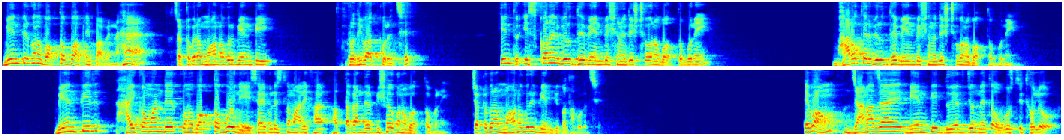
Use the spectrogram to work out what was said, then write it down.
বিএনপির কোনো বক্তব্য আপনি পাবেন না। হ্যাঁ চট্টগ্রাম মহানগর বিএনপি প্রতিবাদ করেছে। কিন্তু ইসকনের বিরুদ্ধে বিএনপি সুনির্দিষ্ট কোনো বক্তব্য নেই। ভারতের বিরুদ্ধে বিএনপি সুনির্দিষ্ট কোনো বক্তব্য নেই। বিএনপির হাইকমান্ডের কোনো বক্তব্যই নেই। সাইফুল ইসলাম আলিফ হত্যাকাণ্ডের বিষয়ে কোনো বক্তব্য নেই। চট্টগ্রাম মহানগরী বিএনপি কথা বলেছে। এবং জানা যায় বিএনপির দু একজন নেতা উপস্থিত হলেও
